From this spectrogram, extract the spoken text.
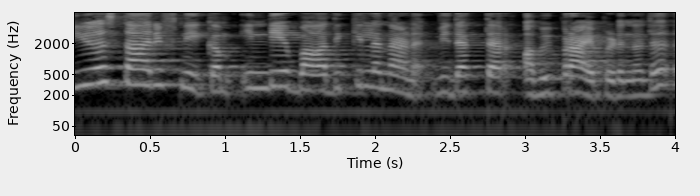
യു എസ് താരിഫ് നീക്കം ഇന്ത്യയെ ബാധിക്കില്ലെന്നാണ് വിദഗ്ധർ അഭിപ്രായപ്പെടുന്നത്.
